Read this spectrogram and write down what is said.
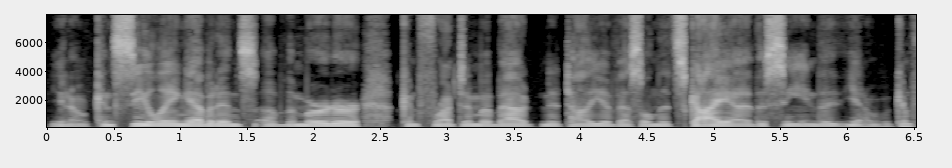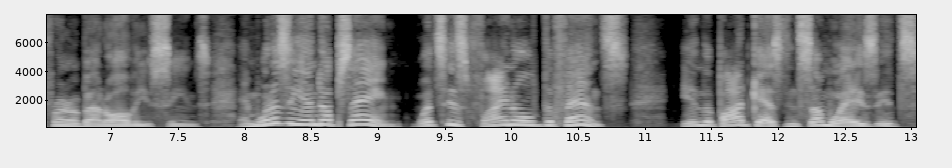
you know, concealing evidence of the murder. Confront him about Natalia Veselnitskaya, the scene. The you know, confront him about all these scenes. And what does he end up saying? What's his final defense? In the podcast, in some ways, it's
